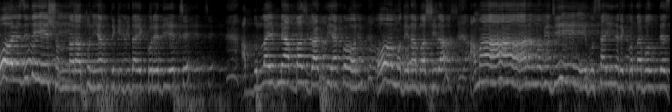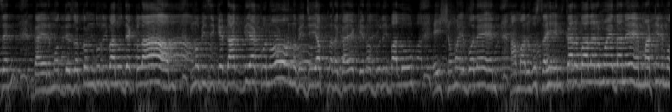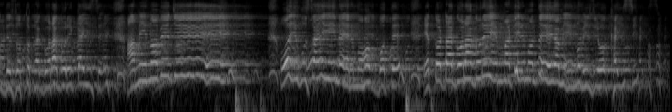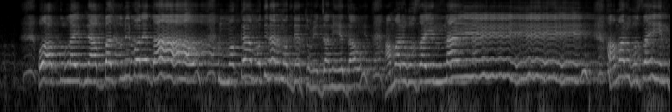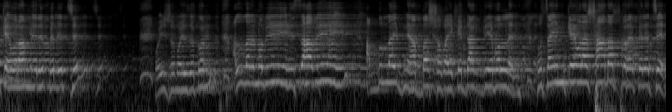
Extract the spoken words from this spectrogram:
ও এজিদি সৈন্যরা দুনিয়ার থেকে বিদায় করে দিয়েছে। আব্দুল্লাহ ইবনে আব্বাস ডাক দিয়া কোন ও মদিনাবাসীরা, আমার নবীজি হুসাইনের কথা বলতেছেন। গায়ের মধ্যে যখন দুলি বালু দেখলাম, নবীজিকে ডাক দিয়া কোনো নবীজি, আপনার গায়ে কেন দুলি বালু এই সময় বলেন, আমার হুসাইন কারবালার ময়দানে মাটির মধ্যে যতটা গোড়াগড়ি কাইছে আমি নবীজি ওই হুসাইনের মহব্বতে এতটা গোড়াগড়ি মাটির মধ্যে আমি নবীজিও খাইছি। ও আব্দুল্লাহ ইবনে আব্বাস, তুমি বলে দাও, মক্কা, মদিনার মধ্যে তুমি জানিয়ে দাও, আমার হুসাইন নাই। আমার হুসাইনকে ওরা মেরে ফেলেছে। ওই সময় যখন আল্লাহর নবীর সাহাবী আব্দুল্লাহ ইবনে আব্বাস সবাইকে ডাক দিয়ে বললেন, হুসাইনকে ওরা শাহাদাত করে ফেলেছেন।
